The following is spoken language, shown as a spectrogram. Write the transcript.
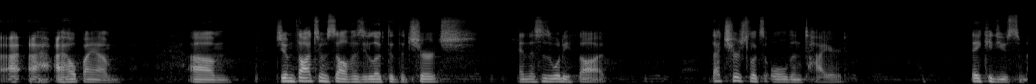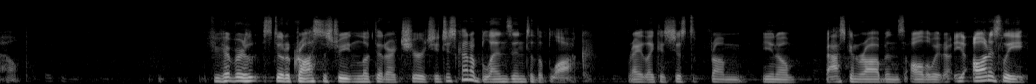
I, I, I hope I am. Um, Jim thought to himself as he looked at the church, and this is what he thought that church looks old and tired. They could use some help. If you've ever stood across the street and looked at our church, it just kind of blends into the block, right? Like it's just from, you know, Baskin Robbins all the way to, honestly,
